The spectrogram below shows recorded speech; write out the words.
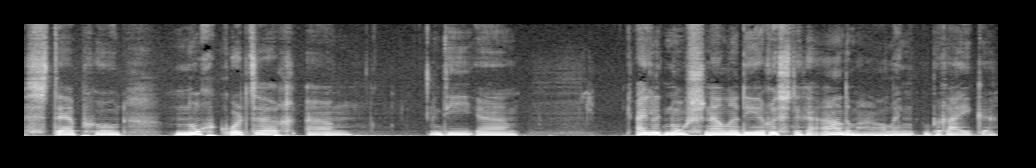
step gewoon nog korter. Um, die um, eigenlijk nog sneller die rustige ademhaling bereiken.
